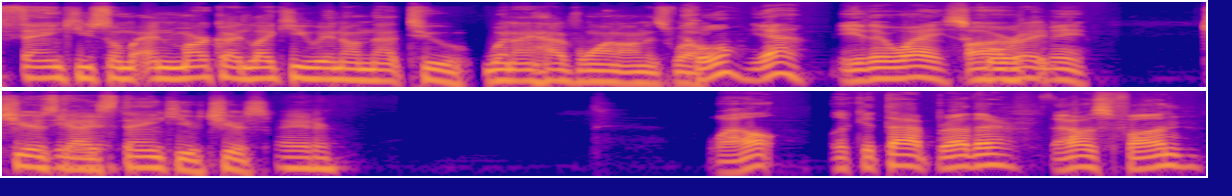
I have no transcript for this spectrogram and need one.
Thank you so much. And Mark, I'd like you in on that too when I have Juan on as well. cool. Yeah. Either way, it's cool All with me. Cheers, Thank you, guys. Thank you. Cheers. Later. Well, look at that, brother. That was fun.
